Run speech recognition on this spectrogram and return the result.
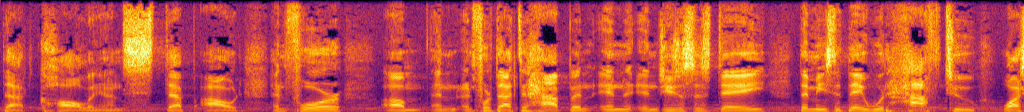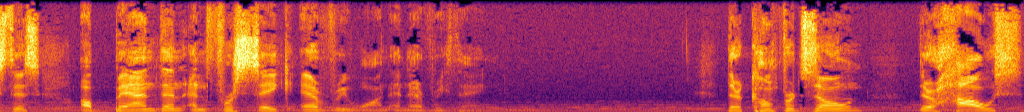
that calling and step out. And for um, and, and for that to happen in, in Jesus' day, that means that they would have to, watch this, abandon and forsake everyone and everything. Their comfort zone, their house,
